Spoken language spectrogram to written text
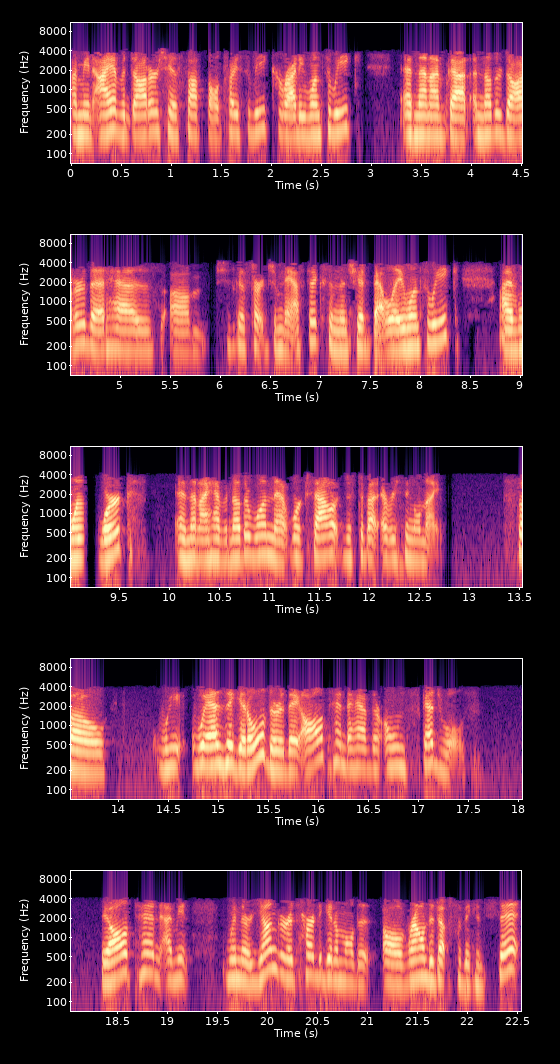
I mean, I have a daughter; she has softball twice a week, karate once a week, and then I've got another daughter that has um she's going to start gymnastics and then she had ballet once a week. I have one that works and then I have another one that works out just about every single night. So we, we as they get older, they all tend to have their own schedules. They all tend I mean when they're younger it's hard to get them all to, all rounded up so they can sit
